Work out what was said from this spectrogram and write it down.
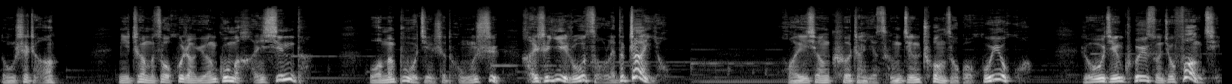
董事长，你这么做会让员工们寒心的。我们不仅是同事，还是一如走来的战友。怀乡客栈也曾经创造过辉煌，如今亏损就放弃，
